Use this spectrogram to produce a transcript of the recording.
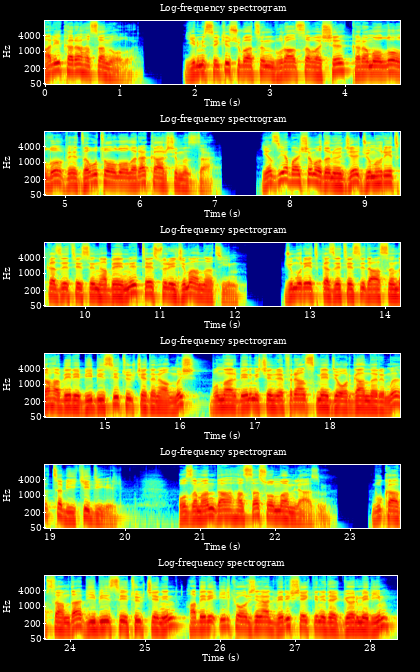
Ali Kara Hasanoğlu 28 Şubat'ın Vural Savaşı, Karamollaoğlu ve Davutoğlu olarak karşımızda. Yazıya başlamadan önce Cumhuriyet Gazetesi'nin haberini test sürecimi anlatayım. Cumhuriyet Gazetesi de aslında haberi BBC Türkçe'den almış. Bunlar benim için referans medya organları mı? Tabii ki değil. O zaman daha hassas olmam lazım. Bu kapsamda BBC Türkçe'nin haberi ilk orijinal veriş şeklini de görmeliyim.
